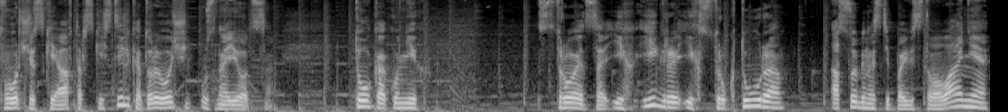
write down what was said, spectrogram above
творческий авторский стиль, который очень узнается. То, как у них строятся их игры, их структура, особенности повествования,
